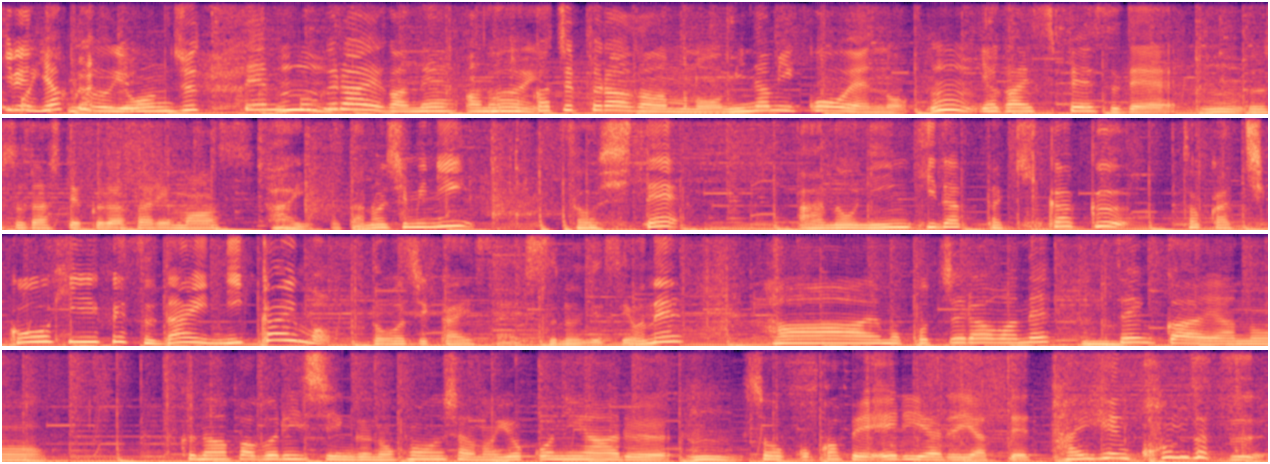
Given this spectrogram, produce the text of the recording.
きれ約40店舗ぐらいがね、あのはい。十勝プラザの南公園のうん。野外スペースでうん。ブース出してくださります、はいお楽しみに。そしてあの人気だった企画十勝コーヒーフェス第2回も同時開催するんですよね。はいもうこちらはね、うん。前回あのクナーパブリッシングの本社の横にあるうん。倉庫カフェエリアでやって大変混雑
